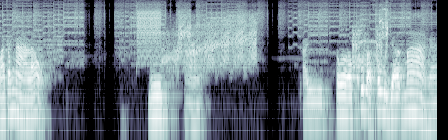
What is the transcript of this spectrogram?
มาตั้งนานแล้ว มีอ่าไอตัวคู่ต่อสู้เยอะมากนะ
